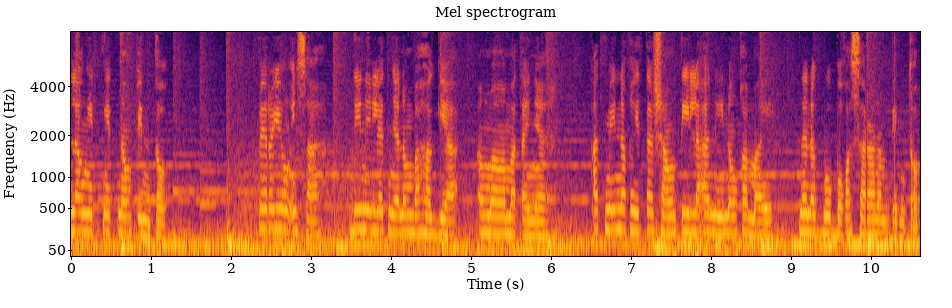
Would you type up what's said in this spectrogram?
langit-ngit ng pinto. Pero yung isa, dinilat niya ng bahagya ang mga mata niya at may nakita siyang tila aninong kamay na nagbubukas sara ng pinto.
